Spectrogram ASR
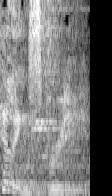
Killing spree.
